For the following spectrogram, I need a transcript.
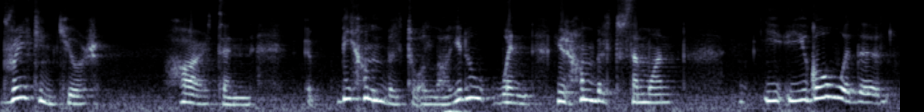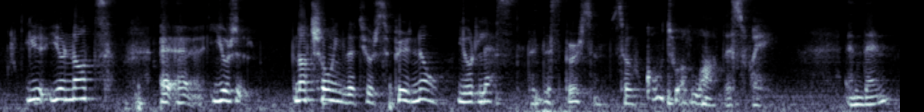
breaking your heart and be humble to Allah. You know, when you're humble to someone, you, you go with the, you, you're not, uh, uh you're not showing that you're superior. No, you're less than this person. So go to Allah this way. And then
